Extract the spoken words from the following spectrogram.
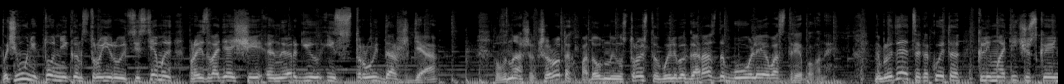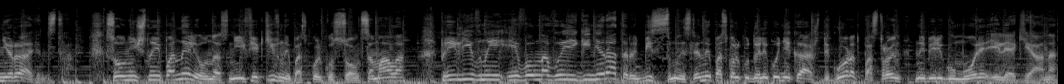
Почему никто не конструирует системы, производящие энергию из струй дождя? В наших широтах подобные устройства были бы гораздо более востребованы. Наблюдается какое-то климатическое неравенство. Солнечные панели у нас неэффективны, поскольку солнца мало. Приливные и волновые генераторы бессмысленны, поскольку далеко не каждый город построен на берегу моря или океана.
